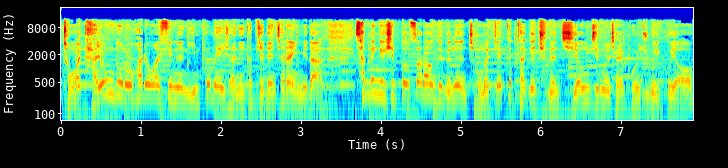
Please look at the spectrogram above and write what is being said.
정말 다용도로 활용할 수 있는 인포메이션이 탑재된 차량입니다. 360도 서라운드 뷰는 정말 깨끗하게 주변 지형짐을 잘 보여주고 있고요.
